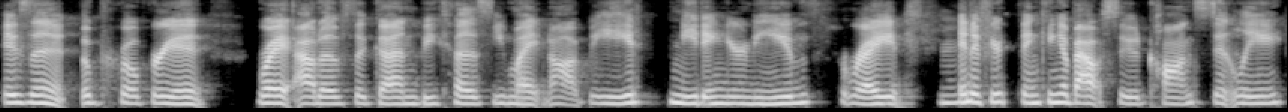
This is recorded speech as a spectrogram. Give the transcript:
isn't appropriate right out of the gun because you might not be meeting your needs, right? Mm-hmm. And if you're thinking about food constantly,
